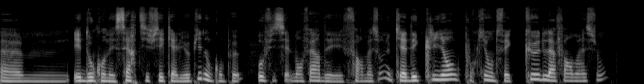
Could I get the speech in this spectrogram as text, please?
euh, et donc on est certifié Calliope, donc on peut officiellement faire des formations. Donc il y a des clients pour qui on ne fait que de la formation, euh,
